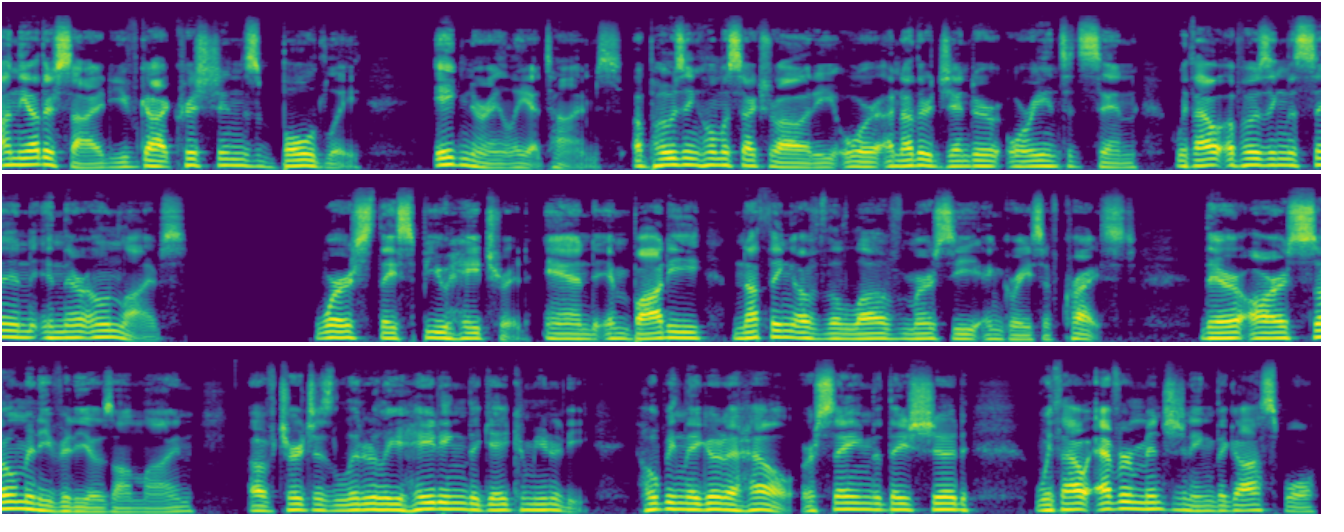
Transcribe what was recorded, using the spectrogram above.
On the other side, you've got Christians boldly, ignorantly at times, opposing homosexuality or another gender oriented sin without opposing the sin in their own lives. Worse, they spew hatred and embody nothing of the love, mercy, and grace of Christ. There are so many videos online of churches literally hating the gay community, hoping they go to hell, or saying that they should without ever mentioning the gospel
